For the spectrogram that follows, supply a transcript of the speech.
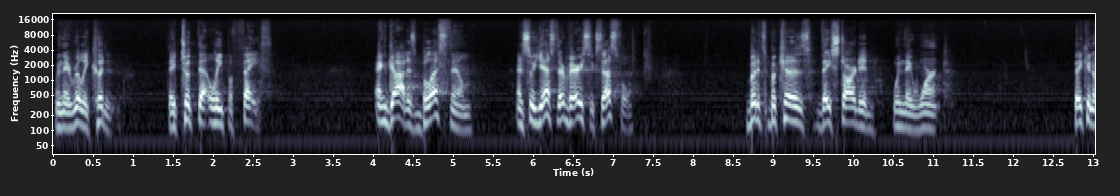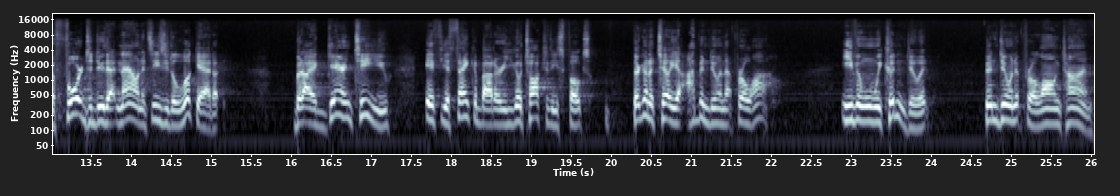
when they really couldn't? They took that leap of faith. And God has blessed them. And so, yes, they're very successful. But it's because they started when they weren't. They can afford to do that now, and it's easy to look at it. But I guarantee you, if you think about it or you go talk to these folks, they're going to tell you, I've been doing that for a while. Even when we couldn't do it, been doing it for a long time.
